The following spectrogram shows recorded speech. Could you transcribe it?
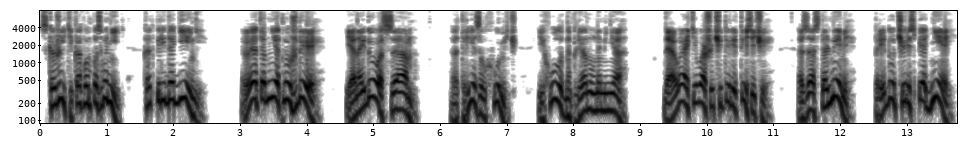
Скажите, как вам позвонить? Как передать деньги? В этом нет нужды. Я найду вас сам. Отрезал Хомич и холодно глянул на меня. Давайте ваши четыре тысячи, а за остальными придут через пять дней.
